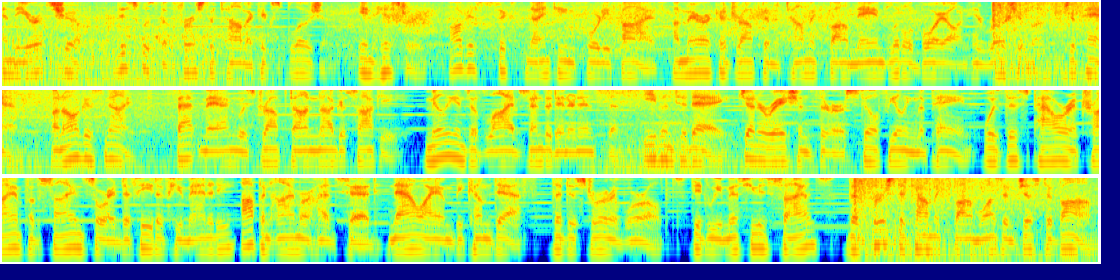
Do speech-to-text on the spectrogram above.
and the earth shook. This was the first atomic explosion in history. August 6, 1945, America dropped an atomic bomb named Little Boy on Hiroshima, Japan. On August 9, Fat Man was dropped on Nagasaki. Millions of lives ended in an instant. Even today, generations there are still feeling the pain. Was this power a triumph of science or a defeat of humanity? Oppenheimer had said, Now I am become death, the destroyer of worlds. Did we misuse science? The first atomic bomb wasn't just a bomb,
